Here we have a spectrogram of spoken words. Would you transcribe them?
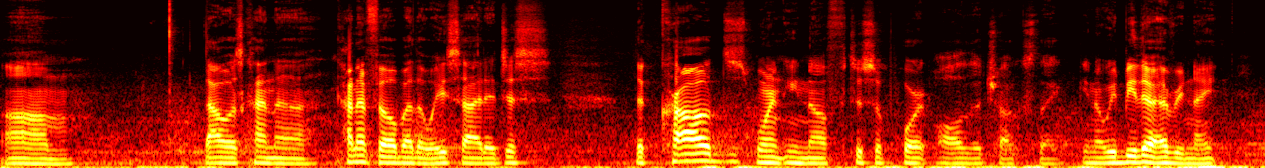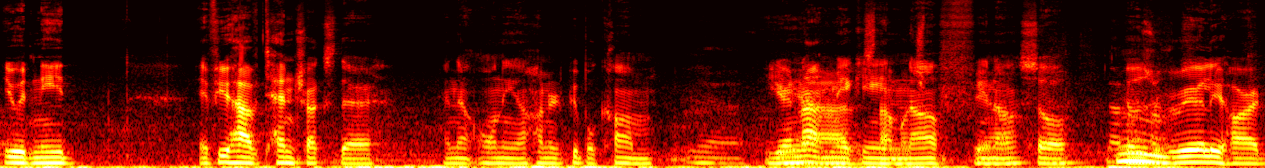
Um, that was kind of kind of fell by the wayside. It just the crowds weren't enough to support all the trucks. Like you know, we'd be there every night. You would need if you have ten trucks there, and then only hundred people come. Yeah. You're Yeah, not making not much- enough, you yeah. know. So Not it was really hard.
